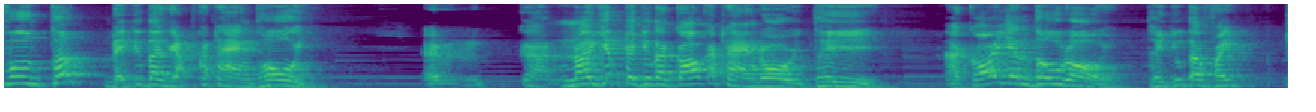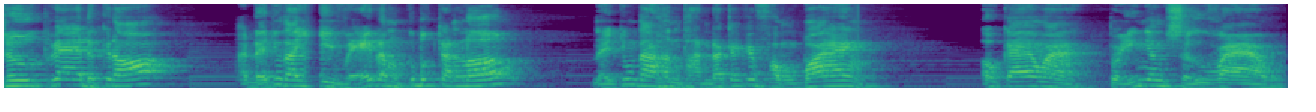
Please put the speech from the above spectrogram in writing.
phương thức để chúng ta gặp khách hàng thôi. Ờ, Nó giúp cho chúng ta có khách hàng rồi thì à, có doanh thu rồi thì chúng ta phải trượt ra được cái đó. À, để chúng ta gì vẽ ra một cái bức tranh lớn để chúng ta hình thành ra các cái phòng ban. Ok không à? Tuyển nhân sự vào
